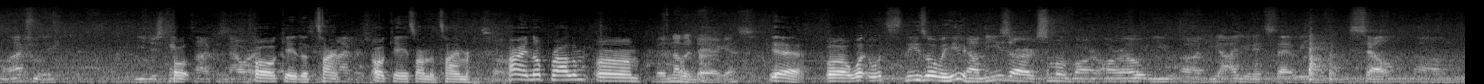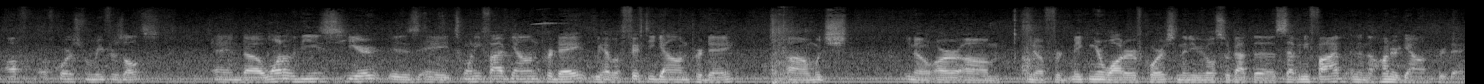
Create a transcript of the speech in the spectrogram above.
Well, actually, you just can't Oh. time because now we're. Oh, okay, the time. timers, right? Okay, it's on the timer. So- All right, no problem. Um, another day, I guess. yeah. Uh, what what's these over here? Now these are some of our RO uh, DI units that we sell, um, off, of course, from Reef Results. And uh, one of these here is a 25 gallon per day. We have a 50 gallon per day, um, which you know are um, you know for making your water, of course. And then you've also got the 75 and then the 100 gallon per day.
